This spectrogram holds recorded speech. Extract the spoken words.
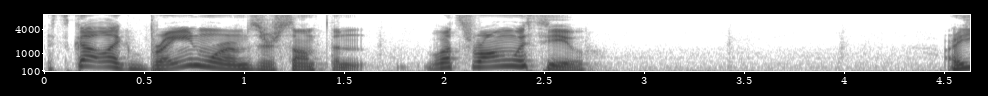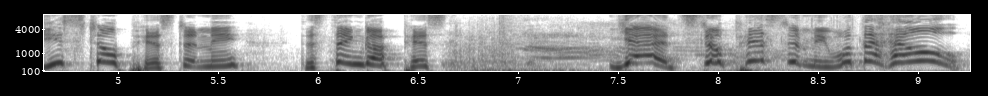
It's got like brainworms or something. What's wrong with you? Are you still pissed at me? This thing got pissed. Yeah, it's still pissed at me. What the hell?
